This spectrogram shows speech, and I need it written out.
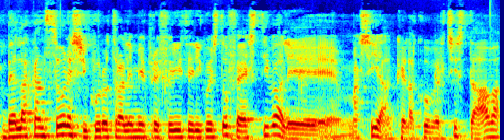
Bella canzone, sicuro tra le mie preferite di questo festival, e... ma sì, anche la cover ci stava.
